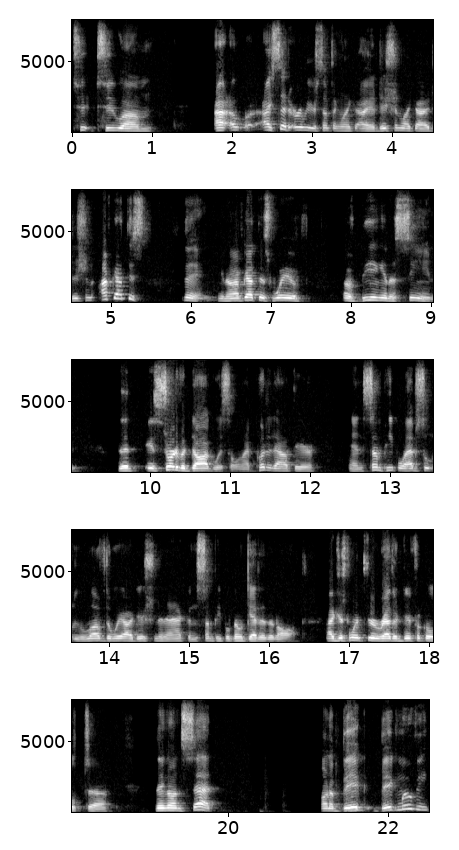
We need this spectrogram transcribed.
to to um I, I said earlier something like I audition like I audition. I've got this thing, you know, I've got this way of of being in a scene that is sort of a dog whistle, and I put it out there. And some people absolutely love the way I audition and act, and some people don't get it at all. I just went through a rather difficult uh, thing on set on a big, big movie,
